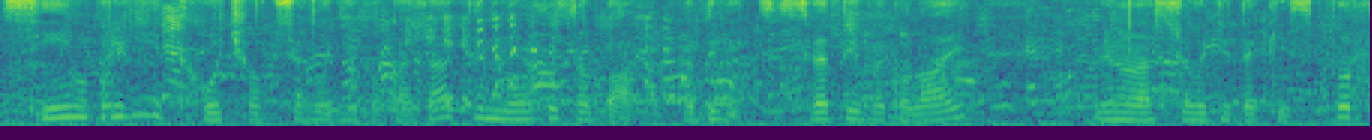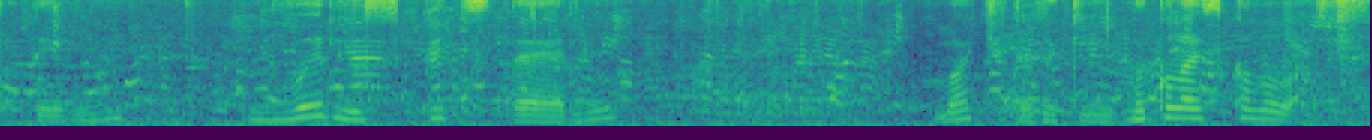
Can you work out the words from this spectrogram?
Всім привіт! Хочу вам сьогодні показати нову забаву. Подивіться, святий Миколай. Він у нас сьогодні такий спортивний. Виліз під стелю. Бачите такий Миколай скалолаз.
